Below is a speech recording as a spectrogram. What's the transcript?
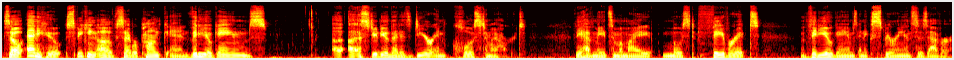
So, anywho, speaking of cyberpunk and video games, a, a, studio that is dear and close to my heart. They have made some of my most favorite video games and experiences ever.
